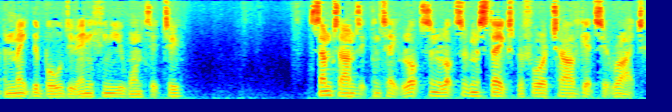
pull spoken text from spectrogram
and make the ball do anything you want it to. Sometimes it can take lots and lots of mistakes before a child gets it right.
